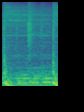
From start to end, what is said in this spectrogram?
you.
